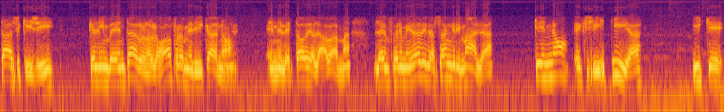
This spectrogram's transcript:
Tuskegee, que le inventaron a los afroamericanos en el estado de Alabama la enfermedad de la sangre mala que no existía y que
